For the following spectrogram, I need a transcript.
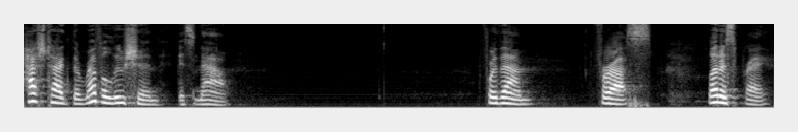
Hashtag the revolution is now. For them, for us, let us pray.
